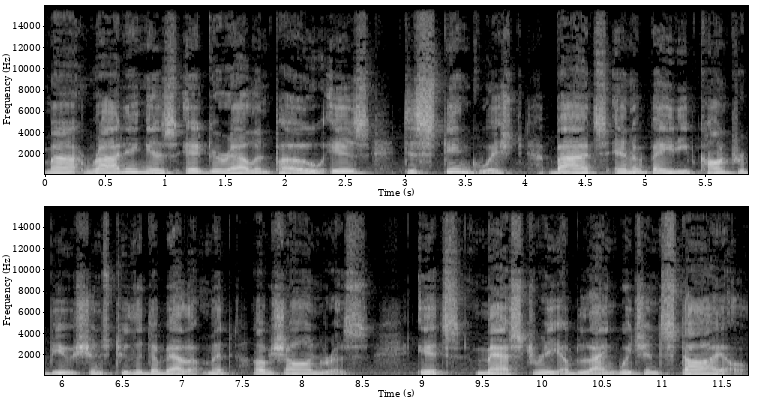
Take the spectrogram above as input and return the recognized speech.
my writing as Edgar Allan Poe is distinguished by its innovative contributions to the development of genres, its mastery of language and style,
